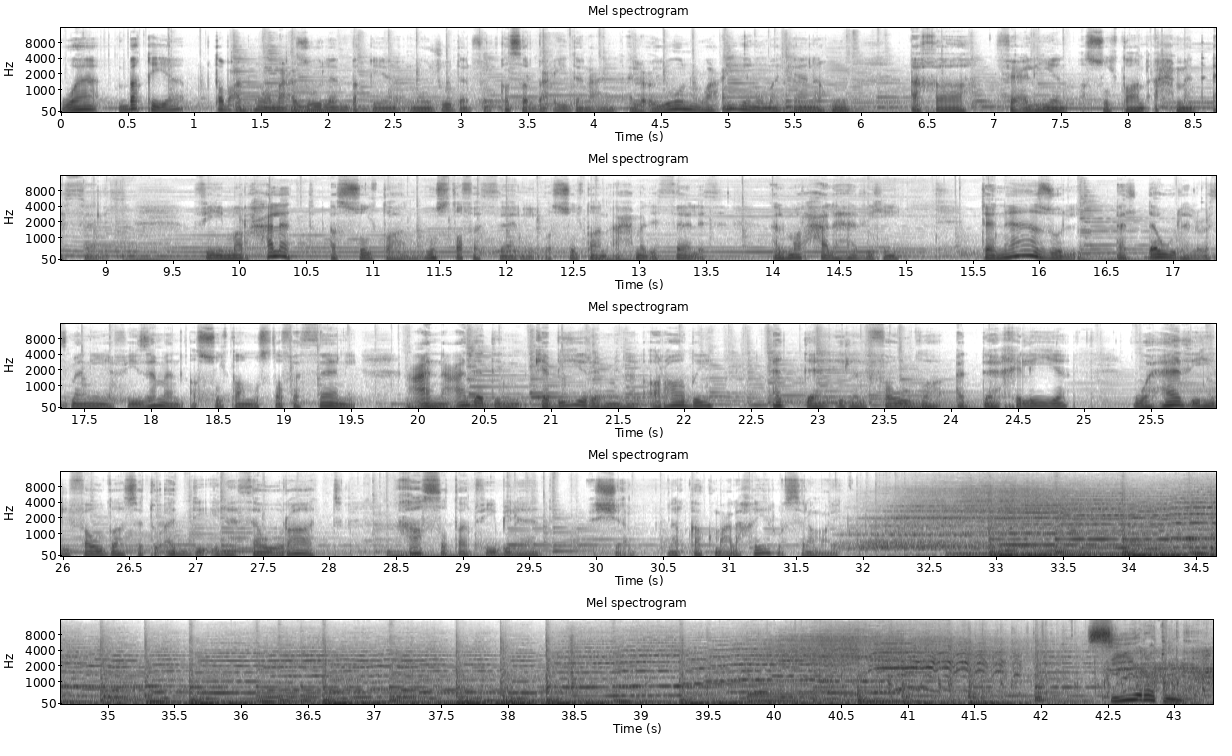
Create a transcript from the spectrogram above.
وبقي طبعا هو معزولا بقي موجودا في القصر بعيدا عن العيون وعينوا مكانه أخاه فعليا السلطان أحمد الثالث. في مرحلة السلطان مصطفى الثاني والسلطان أحمد الثالث المرحلة هذه تنازل الدولة العثمانية في زمن السلطان مصطفى الثاني عن عدد كبير من الأراضي أدى إلى الفوضى الداخلية وهذه الفوضى ستؤدي إلى ثورات خاصة في بلاد الشام. نلقاكم على خير والسلام عليكم. سيرتنا.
